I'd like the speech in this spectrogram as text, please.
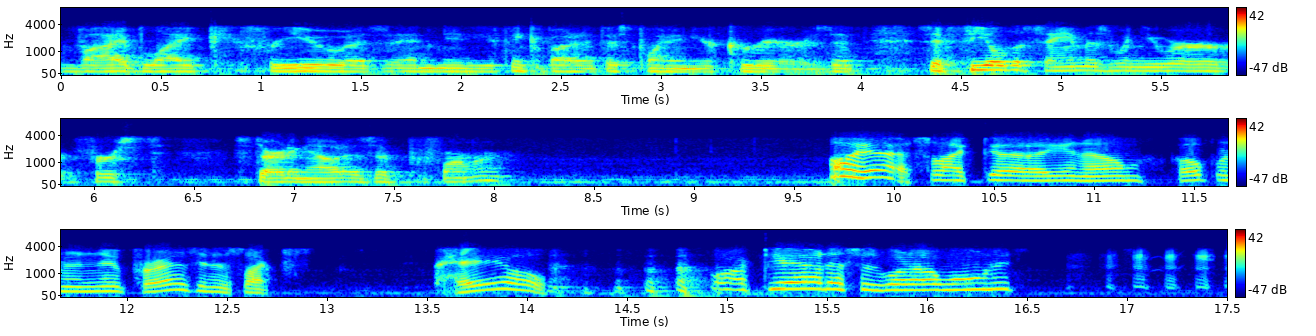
vibe like for you as and you think about it at this point in your career? Is it does it feel the same as when you were first starting out as a performer? Oh yeah it's like uh you know opening a new present it's like hell fuck yeah this is what i wanted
